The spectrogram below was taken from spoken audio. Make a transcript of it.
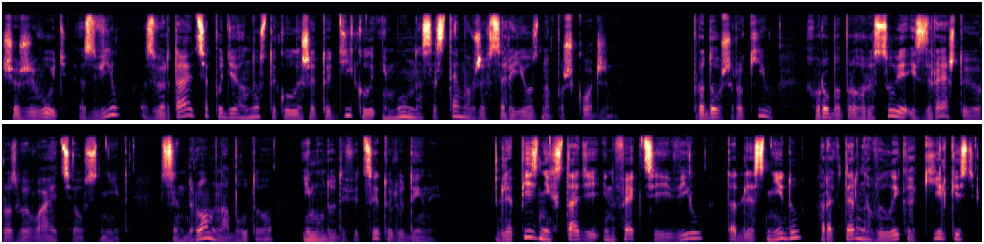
що живуть з ВІЛ, звертаються по діагностику лише тоді, коли імунна система вже серйозно пошкоджена. Продовж років хвороба прогресує і, зрештою, розвивається у СНІД синдром набутого імунодефіциту людини. Для пізніх стадій інфекції ВІЛ та для СНІДу характерна велика кількість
